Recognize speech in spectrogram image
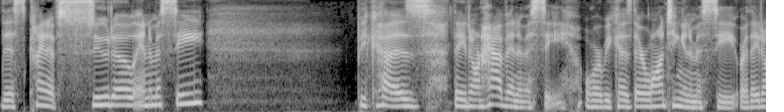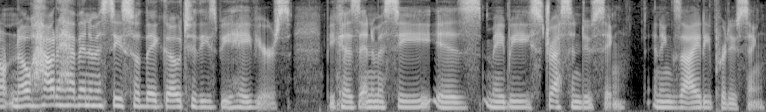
this kind of pseudo intimacy because they don't have intimacy or because they're wanting intimacy or they don't know how to have intimacy so they go to these behaviors because intimacy is maybe stress inducing and anxiety producing.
